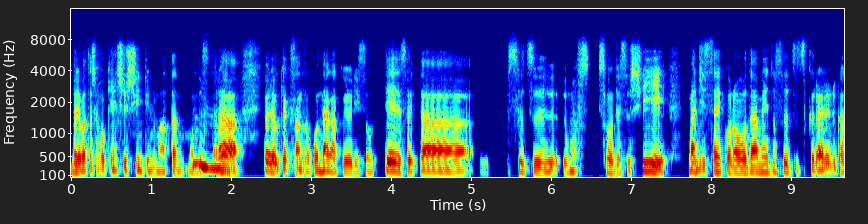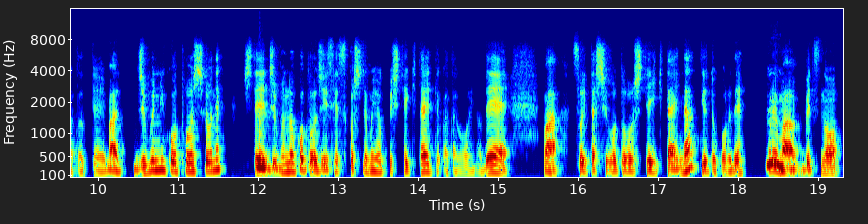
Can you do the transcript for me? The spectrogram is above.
ぱり私保険出身っていうのもあったもんですから、うん、やっぱりお客さんとこう長く寄り添って、そういったスーツもそうですし、まあ実際このオーダーメイドスーツ作られる方って、まあ自分にこう投資をね、して自分のことを人生少しでも良くしていきたいって方が多いので、まあそういった仕事をしていきたいなっていうところで、これまあ別の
